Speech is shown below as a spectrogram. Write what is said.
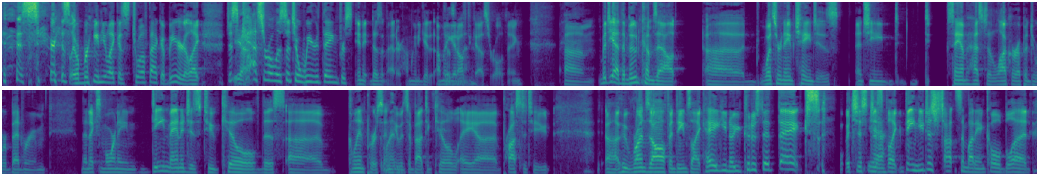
Seriously, or bringing you like a twelve pack of beer. Like, just Yeah. casserole is such a weird thing for, and it doesn't matter. I'm gonna get it. I'm gonna Doesn't get off the casserole thing. Um, but yeah, the moon comes out. Uh, what's her name changes, and she Sam has to lock her up into her bedroom. The next morning, Dean manages to kill this uh, Glenn person Glenn. who was about to kill a uh, prostitute, uh, who runs off, and Dean's like, "Hey, you know, you could have said thanks," which is just Yeah. like, Dean, you just shot somebody in cold blood. The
